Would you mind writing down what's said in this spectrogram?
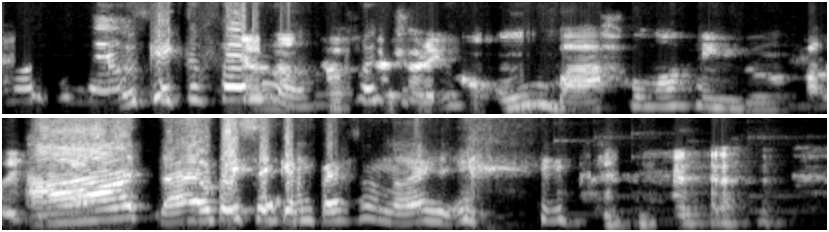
amor de Deus. O que que tu falou? Eu, não, eu, eu chorei com um barco morrendo, não falei que Ah, tá. Eu pensei que era um personagem.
